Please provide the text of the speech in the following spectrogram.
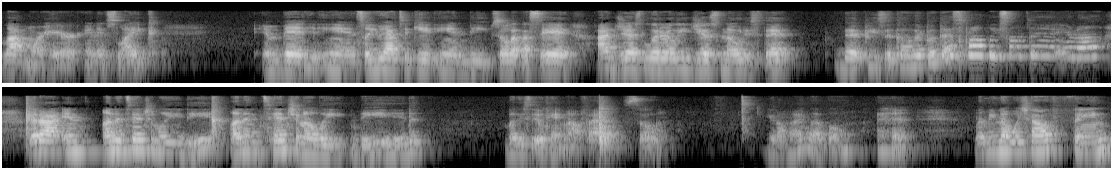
a lot more hair and it's like embedded in so you have to get in deep. So like I said I just literally just noticed that that piece of color but that's probably something you know that I in, unintentionally did unintentionally did but it still came out fast. So get on my level. Let me know what y'all think.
